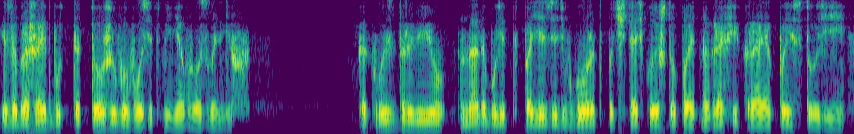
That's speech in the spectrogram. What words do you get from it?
изображает, будто тоже вывозит меня в розвольнях. Как выздоровею, надо будет поездить в город, почитать кое-что по этнографии края, по истории –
